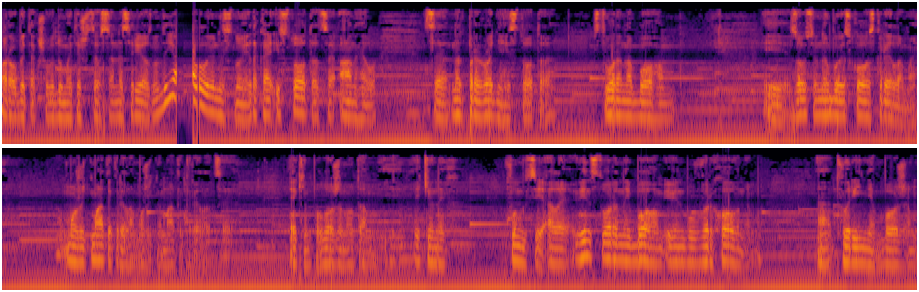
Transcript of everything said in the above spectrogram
робить так, що ви думаєте, що це все несерйозно. Диявол він існує. Така істота, це ангел, це надприродня істота, створена Богом. І зовсім не обов'язково з крилами. Можуть мати крила, можуть не мати крила. Це як їм положено там, і які в них функції. Але він створений Богом і він був верховним творінням Божим,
